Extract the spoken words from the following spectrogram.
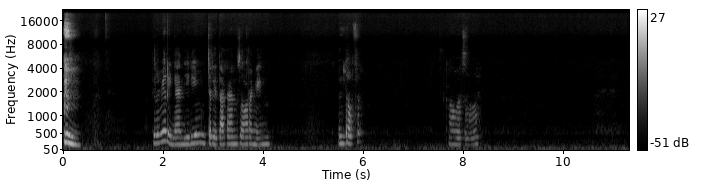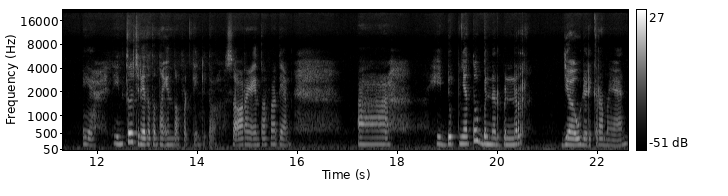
Filmnya ringan jadi menceritakan seorang yang introvert. Kalau nggak salah. Iya ini tuh cerita tentang introvert kayak gitu. Seorang yang introvert yang uh, hidupnya tuh bener-bener jauh dari keramaian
